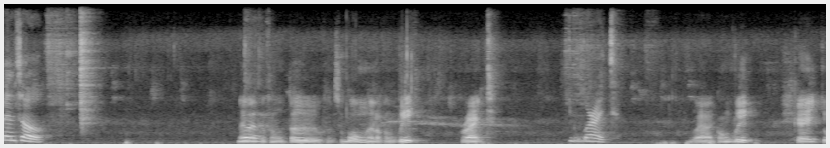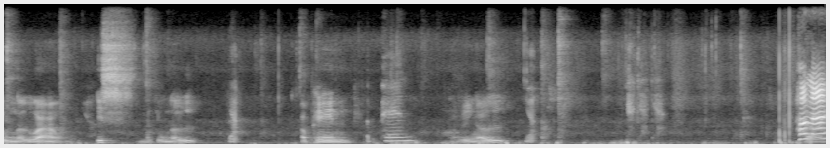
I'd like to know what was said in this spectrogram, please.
pencil. đây là cái phần tư phần số 4 đây là phần viết write Right. và con viết cái chủ ngữ vào is là chủ ngữ Dạ. a pen A pen. vị ngữ Dạ. Hôm nay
